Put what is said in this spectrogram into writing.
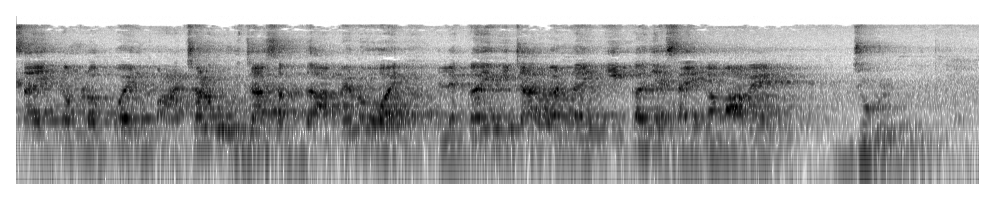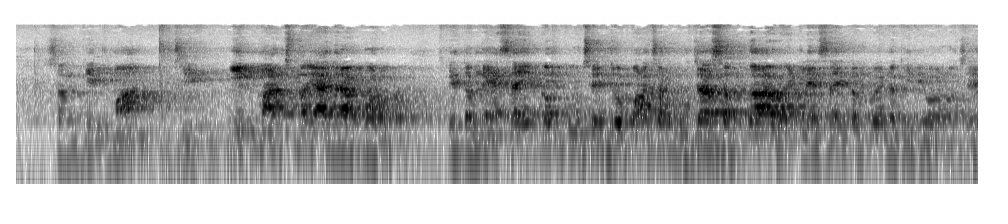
SI એકમ લખવો હોય પાછળ ઊર્જા શબ્દ આપેલો હોય એટલે કઈ વિચારવાનું નહીં, એક જ SI એકમ આવે, જૂલ. સંકેતમાં જે. એક માર્ક્સમાં યાદ રાખવાનું કે તમને એસઆઈ એકમ પૂછે જો પાછળ ઊર્જા શબ્દ આવે એટલે એસઆઈ કોઈ લખી દેવાનો છે.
